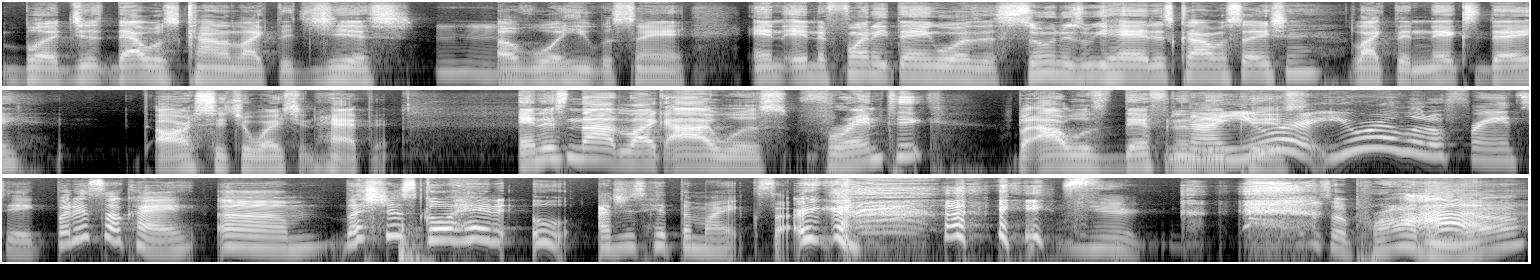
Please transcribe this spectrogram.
but just that was kind of like the gist of what he was saying. And and the funny thing was, as soon as we had this conversation, like the next day, our situation happened. And it's not like I was frantic, but I was definitely Nah, you pissed. were you were a little frantic, but it's okay. Um, let's just go ahead. Ooh, I just hit the mic. Sorry, guys. Here, What's a problem, I- y'all?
